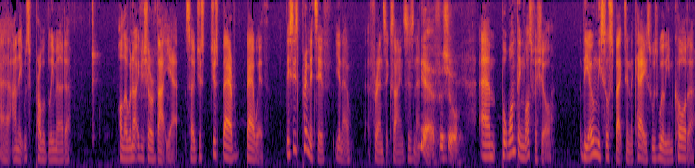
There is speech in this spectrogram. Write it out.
uh, and it was probably murder. Although we're not even sure of that yet, so just just bear bear with. This is primitive, you know, forensic science, isn't it? Yeah, for sure. Um, but one thing was for sure: the only suspect in the case was William Corder,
